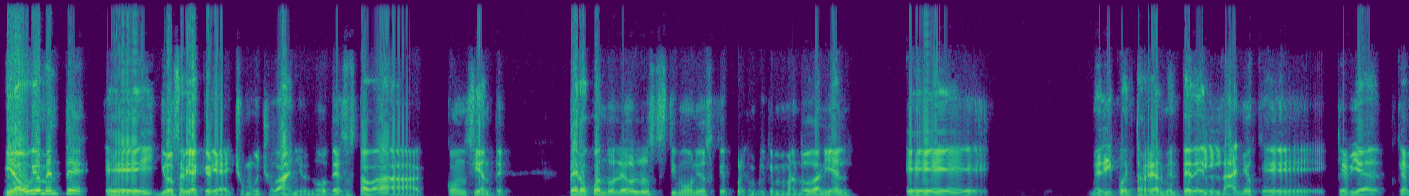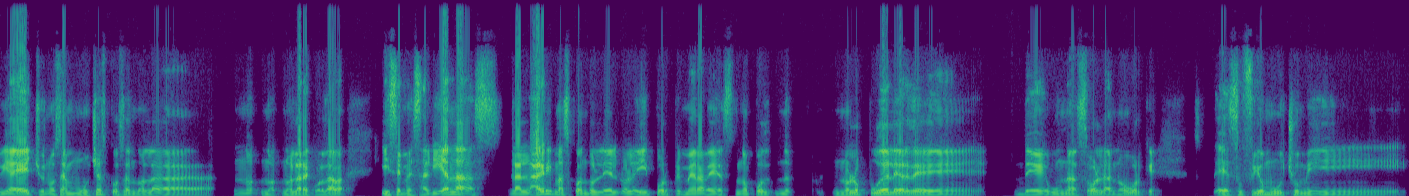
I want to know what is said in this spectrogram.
Mira, obviamente eh, yo sabía que había hecho mucho daño, ¿no? De eso estaba consciente. Pero cuando leo los testimonios que, por ejemplo, que me mandó Daniel, eh, me di cuenta realmente del daño que, que, había, que había hecho, ¿no? O sea, muchas cosas no la, no, no, no la recordaba. Y se me salían las, las lágrimas cuando le, lo leí por primera vez. No, no, no lo pude leer de, de, una sola, ¿no? Porque eh, sufrió mucho mi,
